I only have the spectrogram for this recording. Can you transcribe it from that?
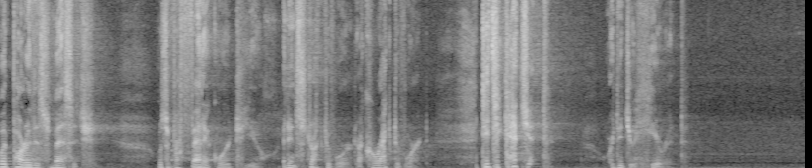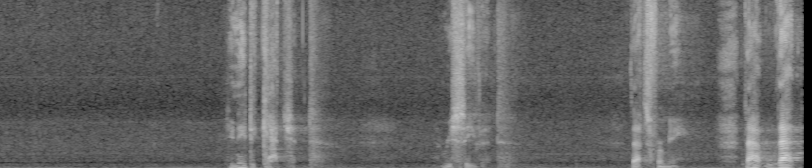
What part of this message was a prophetic word to you, an instructive word, a corrective word? Did you catch it or did you hear it? You need to catch it, receive it. That's for me. That, that,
